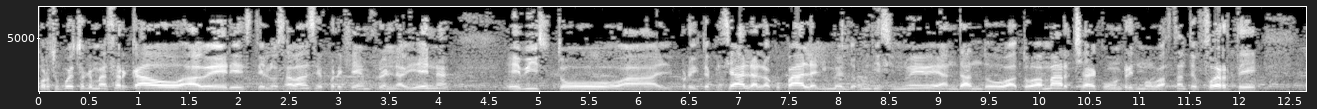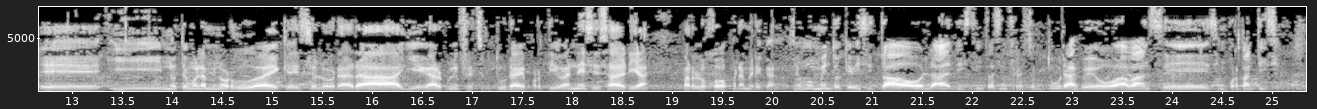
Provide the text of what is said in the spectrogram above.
Por supuesto, que me ha acercado a ver este, los avances, por ejemplo, en la Videna. He visto al proyecto especial, a la Copal, al IME del 2019, andando a toda marcha, con un ritmo bastante fuerte. Eh, y no tengo la menor duda de que se logrará llegar con la infraestructura deportiva necesaria para los Juegos Panamericanos. En el momento que he visitado las distintas infraestructuras veo avances importantísimos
